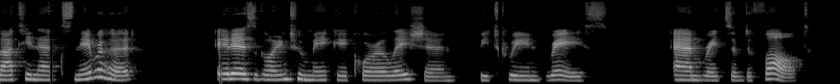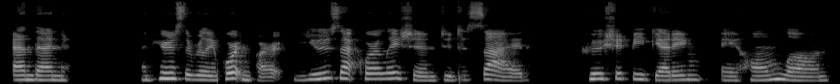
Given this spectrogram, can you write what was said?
Latinx neighborhood, it is going to make a correlation between race and rates of default. And then, and here's the really important part use that correlation to decide who should be getting a home loan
